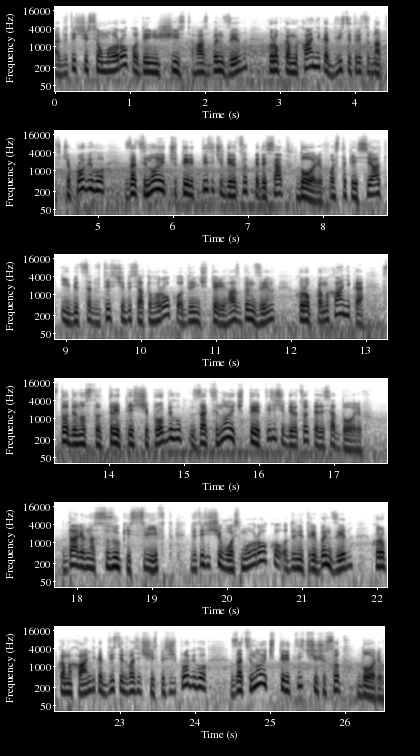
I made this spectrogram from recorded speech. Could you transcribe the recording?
Е, 2007 року 1,6 газ бензин, коробка механіка 231 тисяча пробігу за ціною 4950 доларів. Ось такий Seat Ibiza 2010 року 1,4 газ бензин, коробка механіка 193 тисячі пробігу за ціною 4950 доларів. Далі в нас Suzuki Swift 2008 року 1,3 бензин, коробка механіка 226 тисяч пробігу за ціною 4600 доларів.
